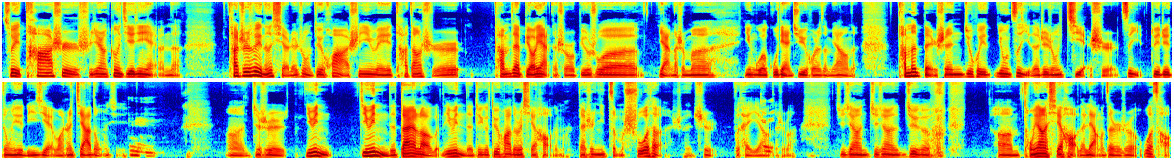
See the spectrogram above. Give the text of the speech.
所以他是实际上更接近演员的。他之所以能写出来这种对话，是因为他当时他们在表演的时候，比如说演个什么英国古典剧或者怎么样的，他们本身就会用自己的这种解释，自己对这东西的理解往上加东西。嗯，啊，就是因为你因为你的 dialogue，因为你的这个对话都是写好的嘛，但是你怎么说它是是不太一样的，是吧？就像就像这个，嗯，同样写好的两个字是“卧槽”，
